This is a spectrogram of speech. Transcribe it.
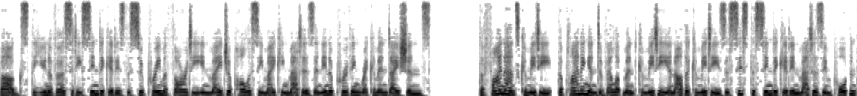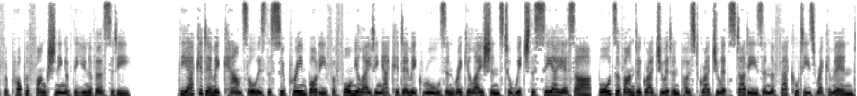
BUGS The University Syndicate is the supreme authority in major policy-making matters and in approving recommendations. The Finance Committee, the Planning and Development Committee and other committees assist the syndicate in matters important for proper functioning of the university. The Academic Council is the supreme body for formulating academic rules and regulations to which the CASR, boards of undergraduate and postgraduate studies and the faculties recommend.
